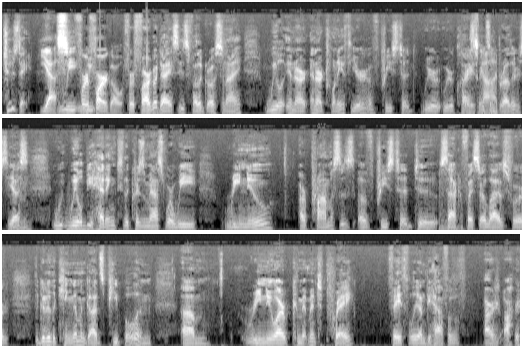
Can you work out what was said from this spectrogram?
Tuesday, Yes, for Fargo. for Fargo Diocese, Father Gross and I, we'll in our in our twentieth year of priesthood, we're we're classmates and brothers. Yes, Mm-hmm. we, we'll be heading to the Chrism Mass where we renew our promises of priesthood to Mm-hmm. sacrifice our lives for the good of the kingdom and God's people, and um, renew our commitment to pray faithfully on behalf of our, our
